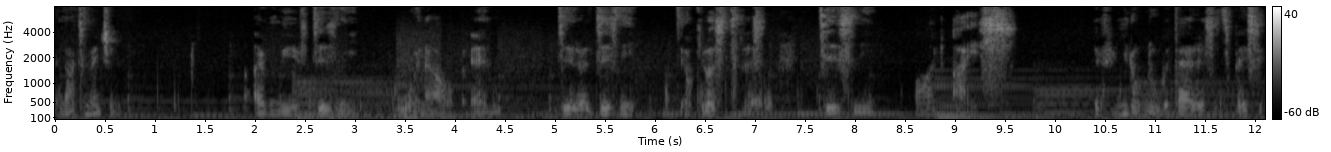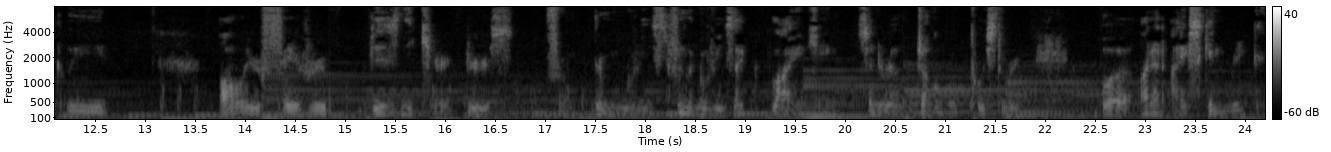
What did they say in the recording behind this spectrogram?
and not to mention, I believe Disney went out and did a Disney. Okay, listen to this Disney on Ice. If you don't know what that is, it's basically all your favorite Disney characters from the movies, from the movies like Lion King, Cinderella, Jungle Book, Toy Story, but on an ice skating rink.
